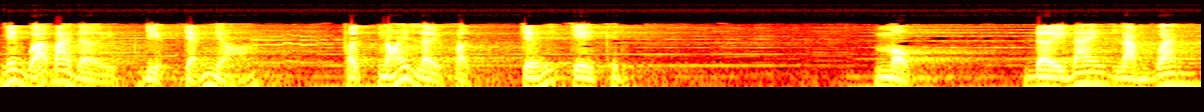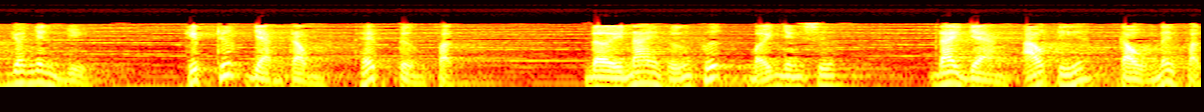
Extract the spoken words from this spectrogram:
Nhân quả ba đời việc chẳng nhỏ. Phật nói lời phật chớ chê khinh. Một đời nay làm quan do nhân gì kiếp trước vàng rồng thép tượng phật. Đời nay hưởng phước bởi nhân xưa, đai vàng áo tía cầu nơi phật,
